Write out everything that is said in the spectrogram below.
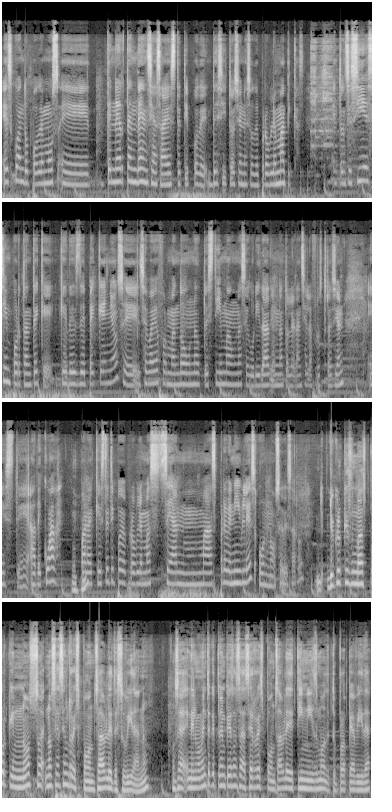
es cuando podemos eh, tener tendencias a este tipo de, de situaciones o de problemáticas. Entonces sí es importante que, que desde pequeño se, se vaya formando una autoestima, una seguridad y una tolerancia a la frustración este, adecuada para que este tipo de problemas sean más prevenibles o no se desarrollen. Yo- Yo creo que es más porque no, so- no se hacen responsables de su vida, ¿no? O sea, en el momento que tú empiezas a ser responsable de ti mismo, de tu propia vida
